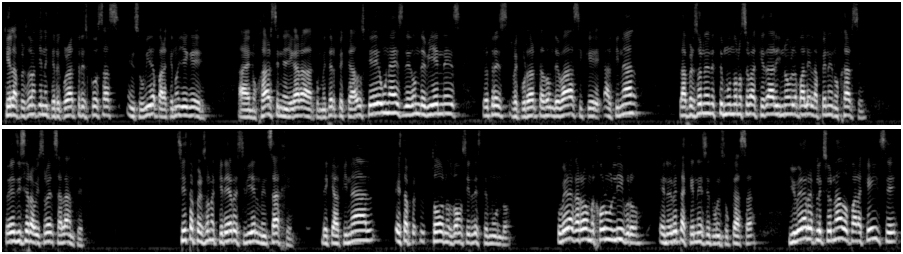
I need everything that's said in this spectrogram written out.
que la persona tiene que recordar tres cosas en su vida para que no llegue a enojarse ni a llegar a cometer pecados, que una es de dónde vienes y otra es recordarte a dónde vas y que al final la persona en este mundo no se va a quedar y no vale la pena enojarse. Entonces dice Rabbi Israel Salanter, si esta persona quería recibir el mensaje de que al final esta, todos nos vamos a ir de este mundo, hubiera agarrado mejor un libro en el Beta Knesset o en su casa y hubiera reflexionado para qué irse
